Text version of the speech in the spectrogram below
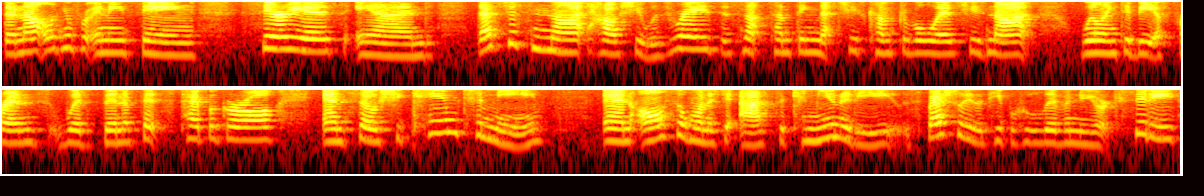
They're not looking for anything serious and that's just not how she was raised. It's not something that she's comfortable with. She's not willing to be a friends with benefits type of girl and so she came to me and also wanted to ask the community, especially the people who live in New York City,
